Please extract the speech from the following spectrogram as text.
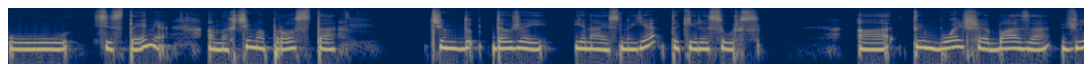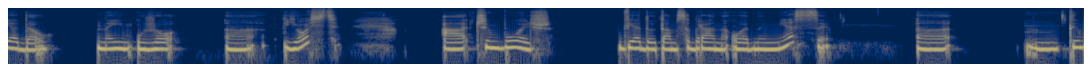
у сістэме а магчыма просто чым даўжэй яна існуе такі ресурс а, тым большая база ведаў на ім ужо а, ёсць. А чым больш ведаў там сабрана ў адным месцы а, тым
